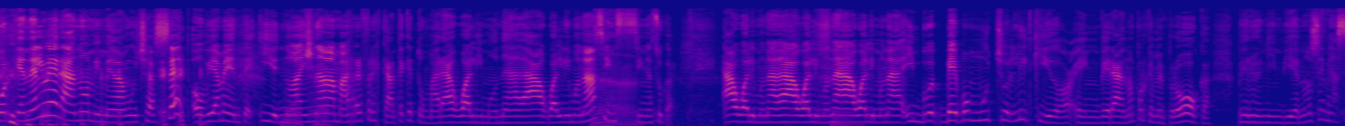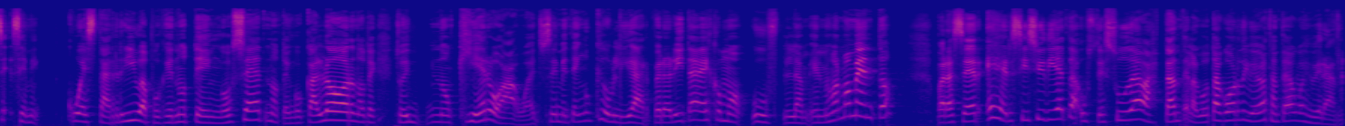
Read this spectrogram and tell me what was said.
Porque en el verano a mí me da mucha sed, obviamente. Y no hay nada más refrescante que tomar agua, limonada, agua, limonada sin, sin azúcar. Agua, limonada, agua, limonada, agua, limonada. Y be- bebo mucho líquido en verano porque me provoca. Pero en invierno se me hace, se me cuesta arriba porque no tengo sed, no tengo calor, no, te, estoy, no quiero agua. Entonces me tengo que obligar. Pero ahorita es como, uff, el mejor momento para hacer ejercicio y dieta, usted suda bastante, la gota gorda y bebe bastante agua es verano.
